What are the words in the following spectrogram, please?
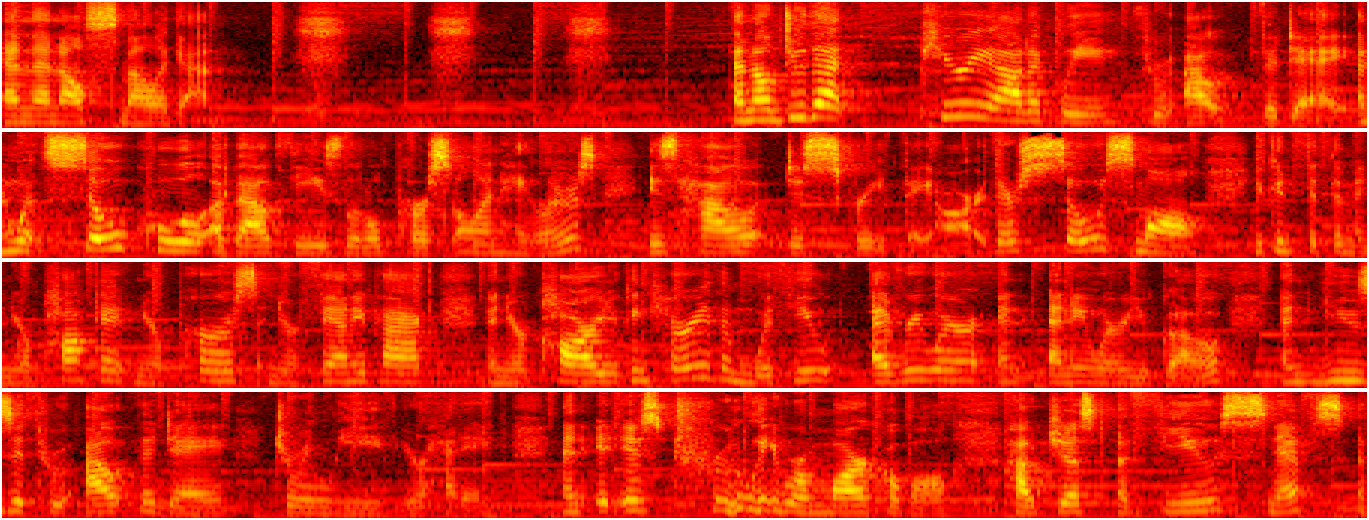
and then I'll smell again. And I'll do that periodically throughout the day. And what's so cool about these little personal inhalers is how discreet they are. They're so small. You can fit them in your pocket, in your purse, in your fanny pack, in your car. You can carry them with you everywhere and anywhere you go and use it throughout the day to relieve your headache. And it is truly remarkable how just a few sniffs a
